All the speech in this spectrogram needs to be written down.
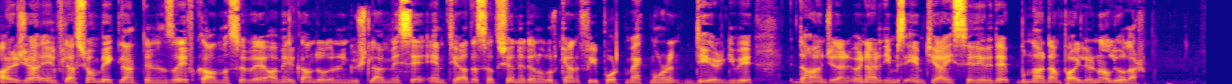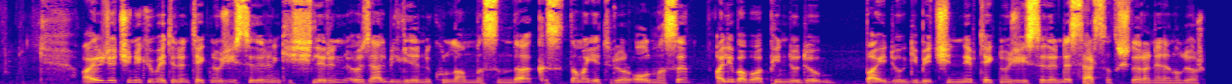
Ayrıca enflasyon beklentilerinin zayıf kalması ve Amerikan dolarının güçlenmesi emtiada satışa neden olurken Freeport McMoran, Deere gibi daha önceden önerdiğimiz emtia hisseleri de bunlardan paylarını alıyorlar. Ayrıca Çin hükümetinin teknoloji hisselerinin kişilerin özel bilgilerini kullanmasında kısıtlama getiriyor olması Alibaba, Pinduoduo, Baidu gibi Çinli teknoloji hisselerinde sert satışlara neden oluyor.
